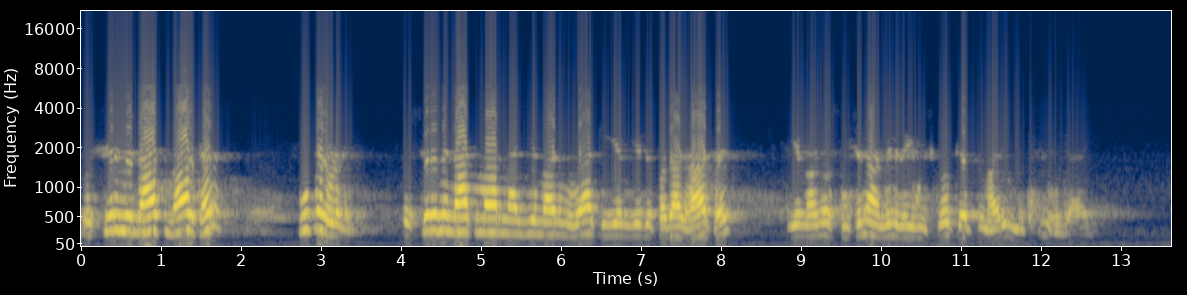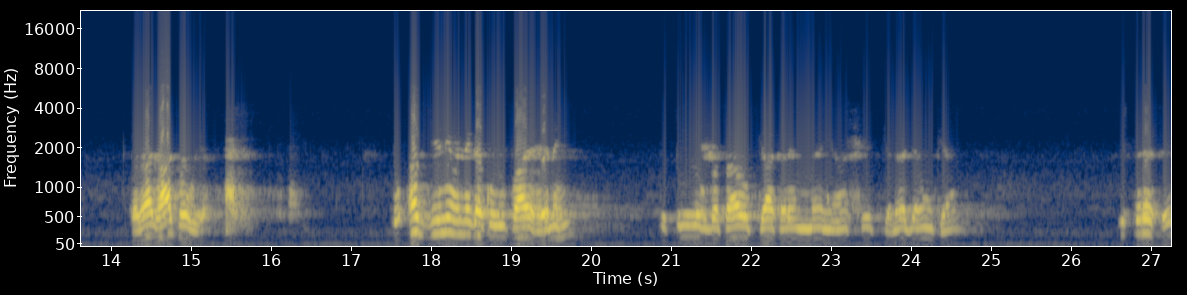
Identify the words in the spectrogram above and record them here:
तो सिर में लात मार कर ऊपर उड़ गई। तो सिर में लात मारना ये मालूम हुआ कि ये ये जो पदाघात है, ये मानो सूचना मिल गई मुझको कि अब तुम्हारी मृत्यु हो जाएगी। पदाघात हो गया। तो अब जीने होने का कोई उपाय है नहीं। तो तुम लोग बताओ, क्या करें? मैं यहाँ से चला जाऊँ क्या? इस तरह से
